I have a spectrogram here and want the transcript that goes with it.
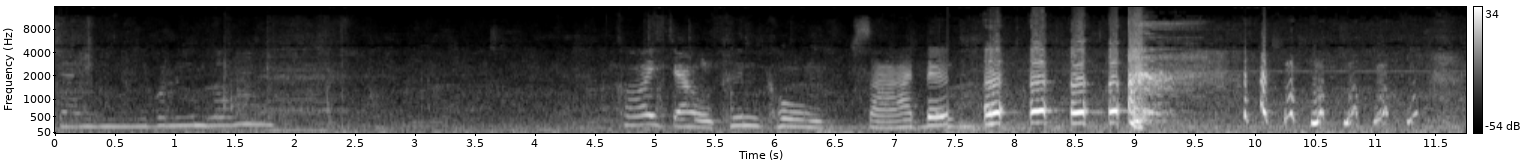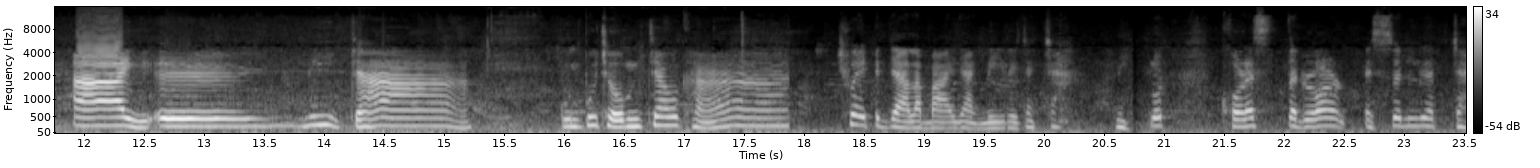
ใจบ่ลืมลงคอยเจ้าขึ้นโคงสาเดินเออเออเออเอออายเอ้ย นี่จ้า คุณผู้ชมเจ้าขาช่วยเป็นยาระบายอย่างดีเลยจ้ะจ้านี่ลดคอเลสเตอรอลในเส้นเลือดจ้ะ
